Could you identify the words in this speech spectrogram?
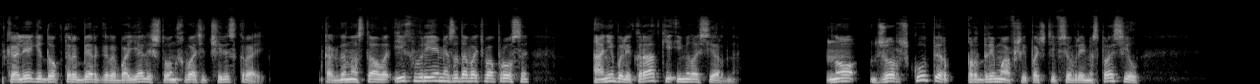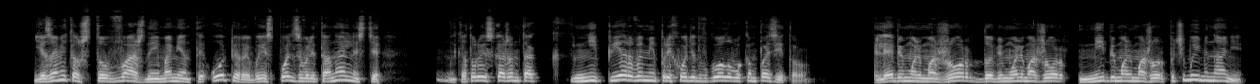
Коллеги доктора Бергера боялись, что он хватит через край. Когда настало их время задавать вопросы, они были кратки и милосердны. Но Джордж Купер, продремавший почти все время, спросил, «Я заметил, что в важные моменты оперы вы использовали тональности, которые, скажем так, не первыми приходят в голову композитору. Ля-бемоль-мажор, до-бемоль-мажор, ми-бемоль-мажор. Почему именно они?»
